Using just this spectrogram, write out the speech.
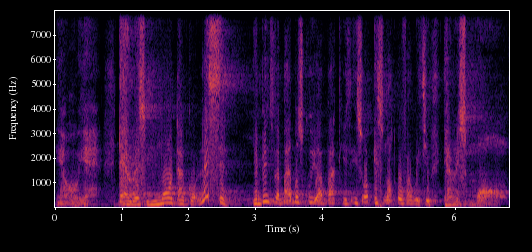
Yeah, oh, yeah. There is more that God. Listen, you've been to the Bible school, you are back. It's, it's, it's not over with you. There is more.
